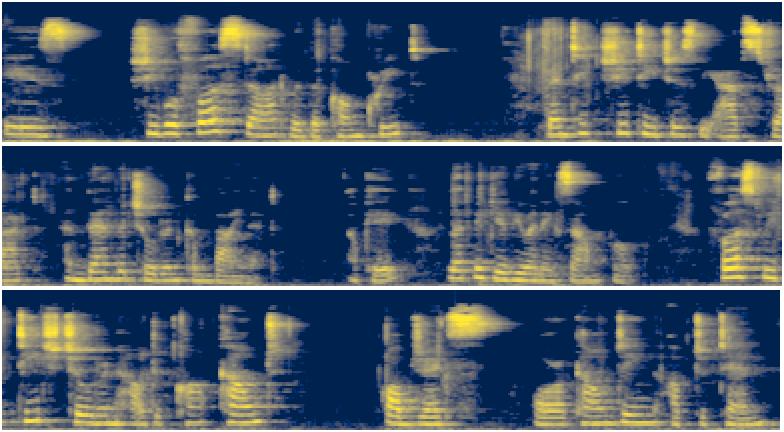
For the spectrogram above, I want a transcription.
is she will first start with the concrete then te she teaches the abstract and then the children combine it. Okay, let me give you an example. First, we teach children how to count objects or counting up to 10.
